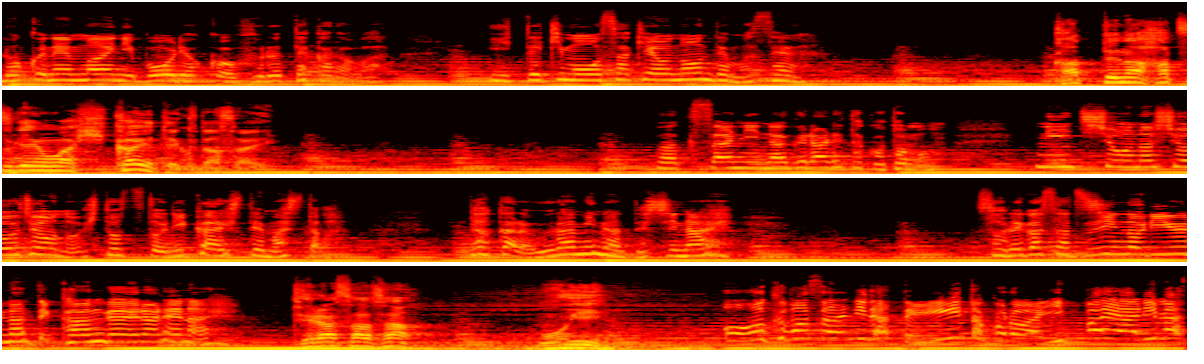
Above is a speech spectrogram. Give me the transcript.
6年前に暴力を振るってからは一滴もお酒を飲んでません。勝手な発言は控えてください。枠さんに殴られたことも認知症の症状の一つと理解してました。だから恨みなんてしない。それが殺人の理由なんて考えられない。寺沢さんもういい。大久保さんにだっていいところはいっぱいあります。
